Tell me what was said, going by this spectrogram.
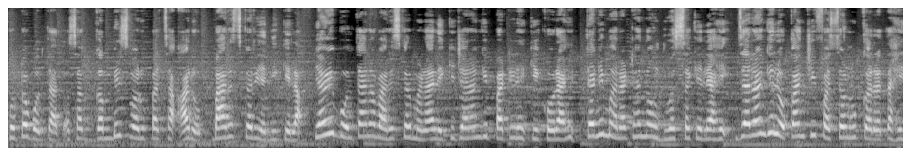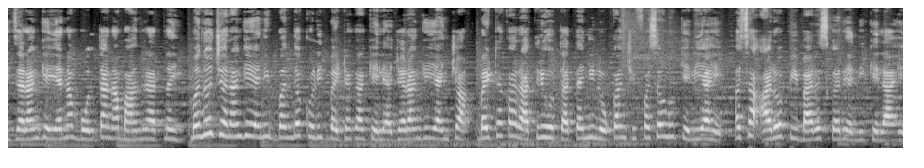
खोटं बोलतात असा गंभीर स्वरूपाचा आरोप बारसकर यांनी केला. यावेळी बोलताना बारसकर म्हणाले की जरांगे पाटील हेकेखोर आहेत. त्यांनी मराठ्यांना उद्ध्वस्त केले आहे. जरांगे लोकांची फसवणूक करत आहे जरांगे यांना बोलताना भान राहत नाही. मनोज जरांगे यांनी बंद खोलीत बैठका केल्या. जरांगे यांच्या बैठका रात्री होतात. त्यांनी लोकांची फसवणूक केली आहे असा आरोपी बारसकर यांनी केला आहे.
